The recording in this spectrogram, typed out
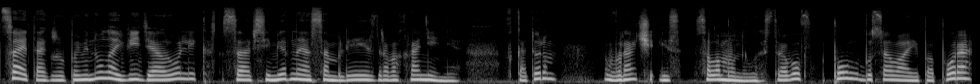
Цай также упомянула видеоролик со Всемирной ассамблеей здравоохранения, в котором врач из Соломоновых островов Пол Бусава Папора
